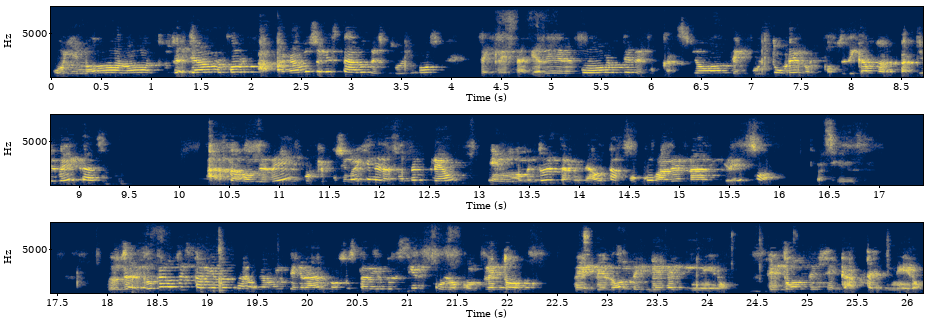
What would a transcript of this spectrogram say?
Oye, no, no, entonces ya a lo mejor apagamos el Estado, destruimos Secretaría de Deporte, de Educación, de Cultura, y nos dedicamos a repartir becas. Hasta donde dé, porque pues, si no hay generación de empleo, en un momento determinado tampoco va a haber nada de ingreso. Así es. O sea, creo que no se está viendo el panorama integral, no se está viendo el círculo completo de, de dónde llega el dinero, de dónde se capta el dinero.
